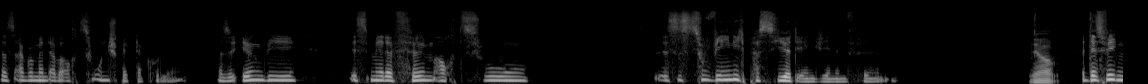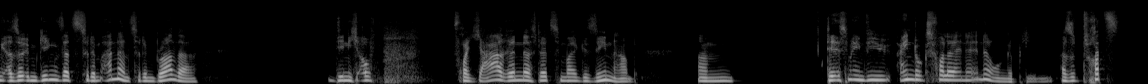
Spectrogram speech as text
das Argument, aber auch zu unspektakulär. Also irgendwie ist mir der Film auch zu, es ist zu wenig passiert irgendwie in dem Film ja, deswegen, also im Gegensatz zu dem anderen, zu dem Brother, den ich auch vor Jahren das letzte Mal gesehen habe, ähm, der ist mir irgendwie eindrucksvoller in Erinnerung geblieben. Also trotz,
